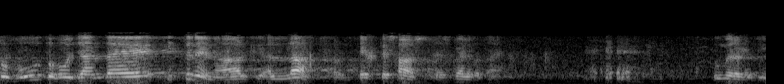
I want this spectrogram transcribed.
ثبوت ہو جاتا ہے اتنے نال کہ اللہ اختصاص ہے پہلے بتایا تو میرا نبی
